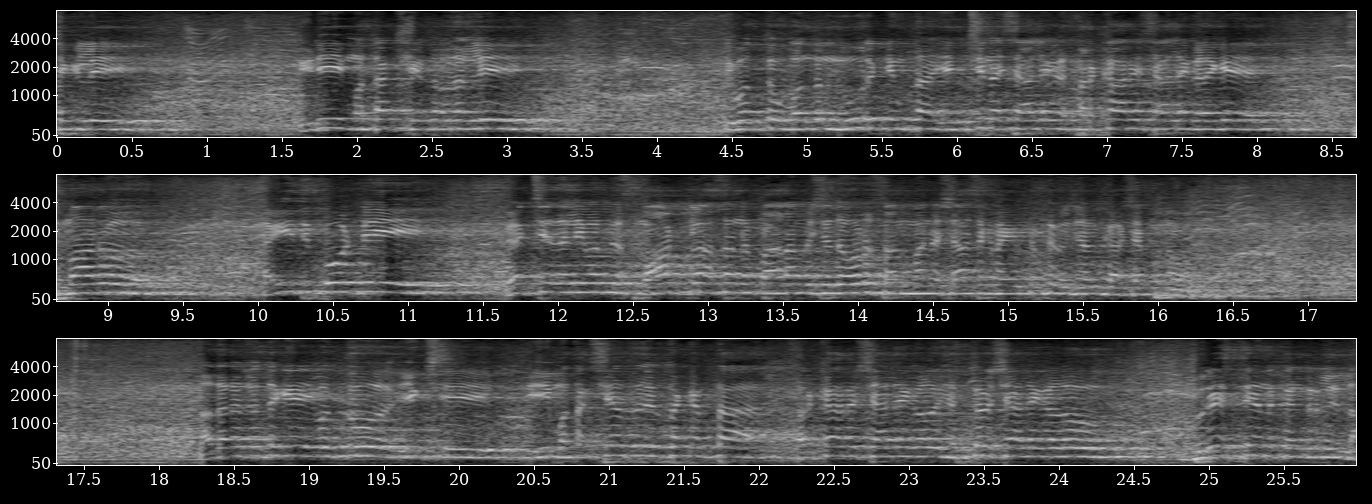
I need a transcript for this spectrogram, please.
ಸಿಗಲಿ. ಇಡೀ ಮತಕ್ಷೇತ್ರದಲ್ಲಿ ಇವತ್ತು ಒಂದು ನೂರಕ್ಕಿಂತ ಹೆಚ್ಚಿನ ಶಾಲೆ, ಸರ್ಕಾರಿ ಶಾಲೆಗಳಿಗೆ ಸುಮಾರು ಐದು ಕೋಟಿ ವೆಚ್ಚದಲ್ಲಿ ಇವತ್ತು ಸ್ಮಾರ್ಟ್ ಕ್ಲಾಸನ್ನು ಪ್ರಾರಂಭಿಸಿದವರು ಸನ್ಮಾನ್ಯ ಶಾಸಕರಾಗಿರ್ತಕ್ಕಂಥ ವಿಜಯ ಕಾಶಪ್ಪನವರು ಅದರ ಜೊತೆಗೆ ಇವತ್ತು ಈ ಈ ಮತಕ್ಷೇತ್ರದಲ್ಲಿರ್ತಕ್ಕಂಥ ಸರ್ಕಾರಿ ಶಾಲೆಗಳು, ಎಷ್ಟೋ ಶಾಲೆಗಳು ದುರಸ್ತಿಯನ್ನು ಕಂಡಿರಲಿಲ್ಲ.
